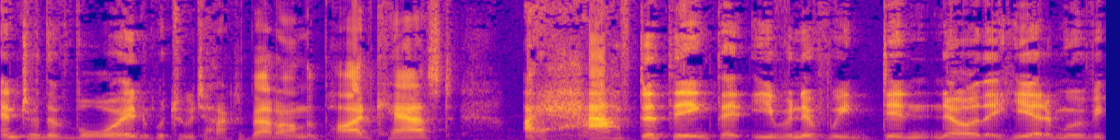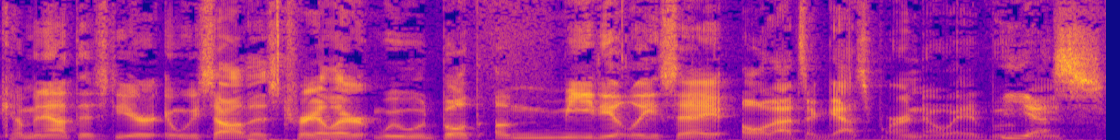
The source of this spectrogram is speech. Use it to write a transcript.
Enter the Void, which we talked about on the podcast, I have to think that even if we didn't know that he had a movie coming out this year and we saw this trailer, we would both immediately say, "Oh, that's a Gaspar Noé movie." Yes,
